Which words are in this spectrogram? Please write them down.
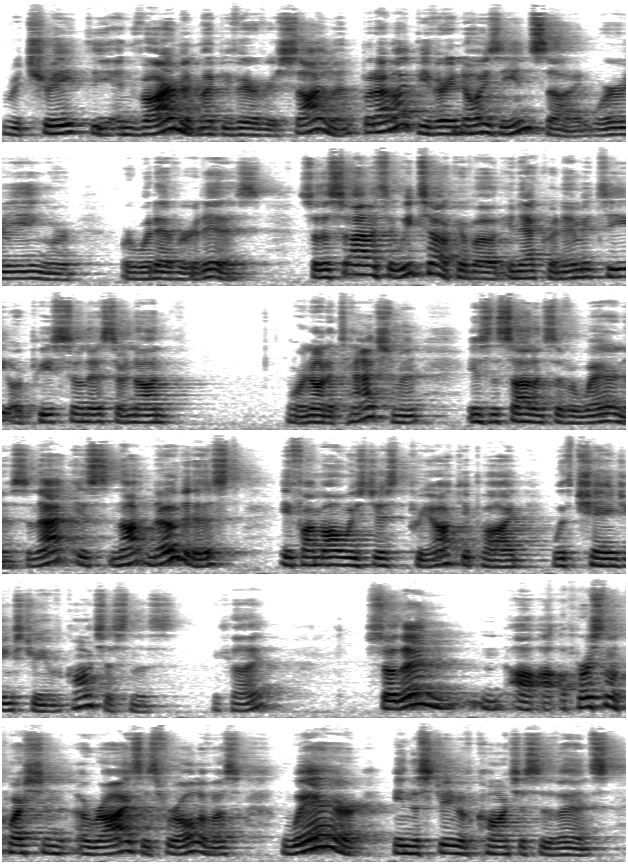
retreat. The environment might be very, very silent, but I might be very noisy inside, worrying or, or whatever it is. So the silence that we talk about in equanimity or peacefulness or non or non-attachment is the silence of awareness. And that is not noticed if I'm always just preoccupied with changing stream of consciousness. Okay? So then a, personal question arises for all of us where in the stream of conscious events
